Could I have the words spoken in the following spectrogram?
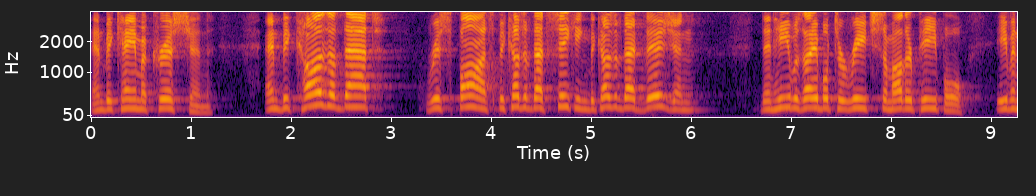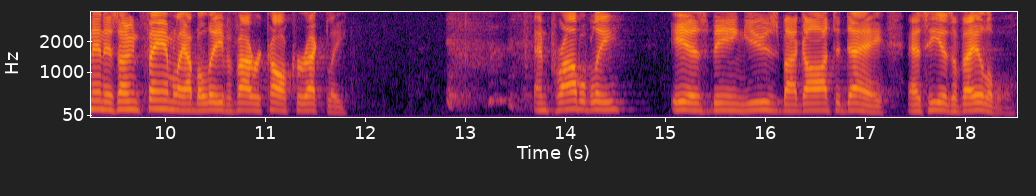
and became a Christian. And because of that response, because of that seeking, because of that vision, then he was able to reach some other people, even in his own family, I believe, if I recall correctly. And probably is being used by God today as he is available.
